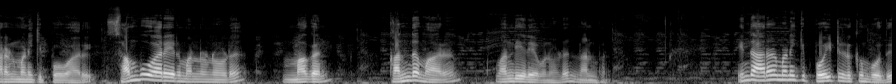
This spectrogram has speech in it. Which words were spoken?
அரண்மனைக்கு போவார். சம்புவாரையர் மன்னனோட மகன் கந்தமாறன் வந்தியத்தேவனோட நண்பன். இந்த அரண்மனைக்கு போயிட்டு இருக்கும்போது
